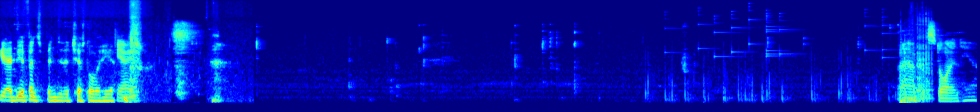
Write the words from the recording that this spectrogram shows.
Yeah, the advance bin's in the chest over here. yeah. yeah. I have stone in here.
